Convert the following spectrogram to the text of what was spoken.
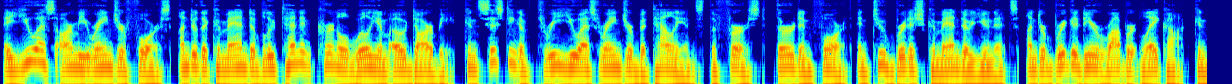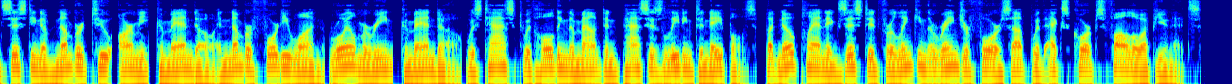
A U.S. Army Ranger Force, under the command of Lieutenant Colonel William O. Darby, consisting of three U.S. Ranger battalions the 1st, 3rd and 4th and two British Commando units, under Brigadier Robert Laycock consisting of No. 2 Army Commando and No. 41 Royal Marine Commando was tasked with holding the mountain passes leading to Naples, but no plan existed for linking the Ranger Force up with X-Corps follow-up units.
